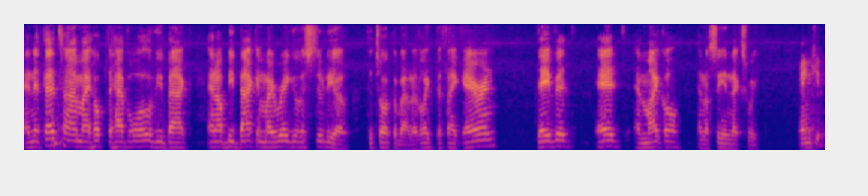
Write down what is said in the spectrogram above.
And at that time, I hope to have all of you back, and I'll be back in my regular studio to talk about it. I'd like to thank Aaron, David, Ed, and Michael, and I'll see you next week. Thank you.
